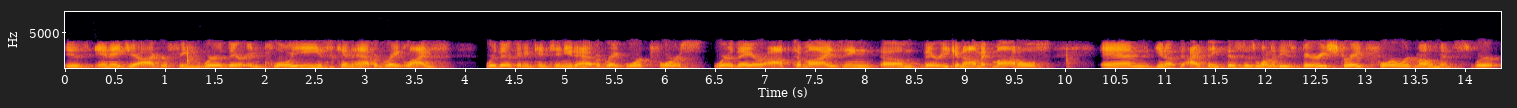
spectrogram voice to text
is in a geography where their employees can have a great life, where they're going to continue to have a great workforce, where they are optimizing um, their economic models. And you know, I think this is one of these very straightforward moments where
